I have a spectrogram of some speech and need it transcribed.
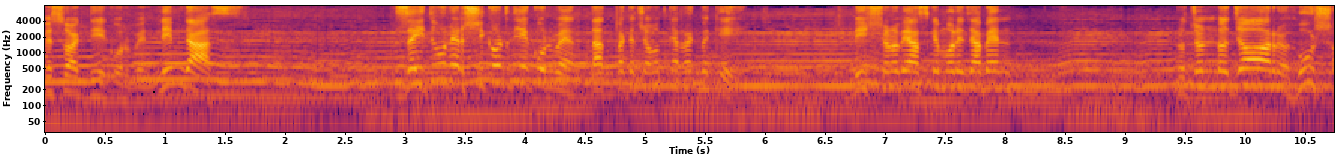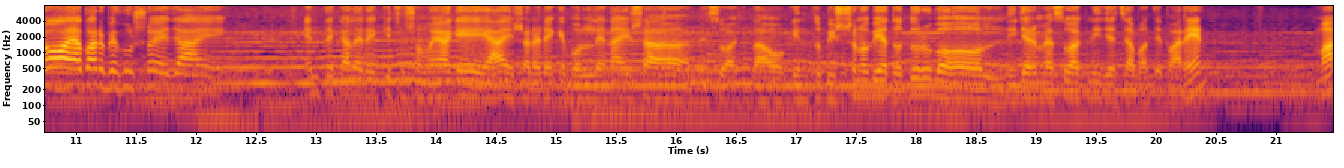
মেসোয়াক দিয়ে করবেন, নিম গাছ, জৈতুনের শিকড় দিয়ে করবেন, দাঁতটাকে চমৎকার রাখবে কে? বিশ্বনবী আজকে মরে যাবেন। প্রচণ্ড জ্বর, হুশ হয়, আবার বেহুশ হয়ে যায়। এতেকালের কিছু সময় আগে আয়েশারে ডেকে বললেন, আয়েশা, মেসোয়াক দাও, কিন্তু বিশ্বনবী এত দুর্বল, নিজের মেসোয়াক নিজে চাপাতে পারেন। মা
